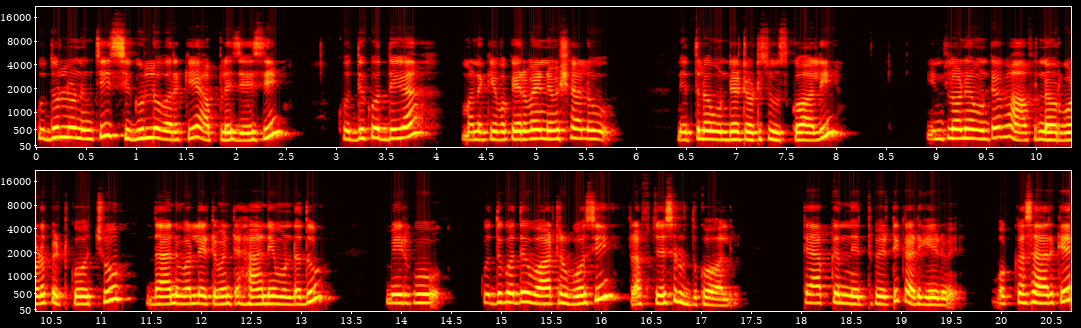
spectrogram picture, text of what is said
కుదుర్ల నుంచి సిగుళ్ళు వరకు అప్లై చేసి కొద్ది కొద్దిగా మనకి ఒక ఇరవై నిమిషాలు నెత్తిలో ఉండేటట్టు చూసుకోవాలి. ఇంట్లోనే ఉంటే ఒక హాఫ్ అన్ అవర్ కూడా పెట్టుకోవచ్చు. దానివల్ల ఎటువంటి హాని ఉండదు. మీరు కొద్ది కొద్దిగా వాటర్ పోసి రఫ్ చేసి రుద్దుకోవాలి. ట్యాప్ కింద నెత్తి పెట్టి కడిగేయడమే. ఒక్కసారికే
